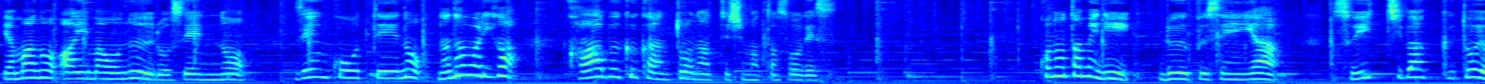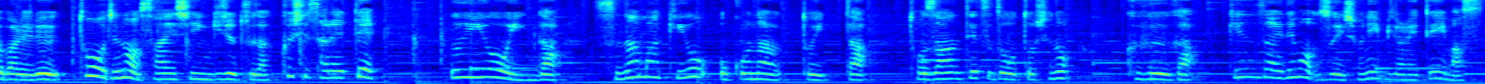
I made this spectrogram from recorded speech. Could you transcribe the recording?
山の合間を縫う路線の全行程の7割がカーブ区間となってしまったそうです。このためにループ線やスイッチバックと呼ばれる当時の最新技術が駆使されて運用員が砂巻きを行うといった登山鉄道としての工夫が現在でも随所に見られています。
